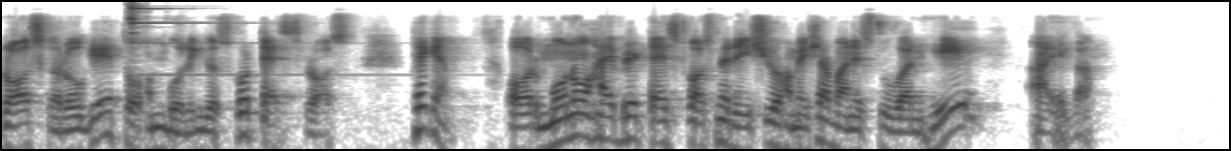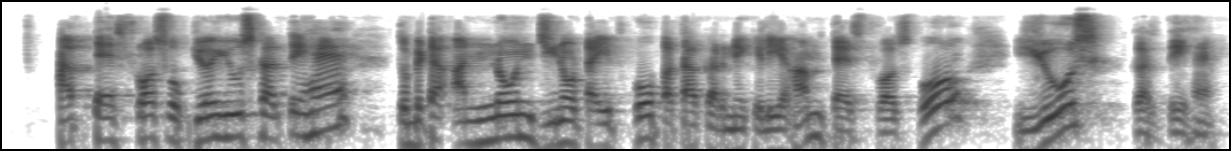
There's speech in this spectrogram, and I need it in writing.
क्रॉस करोगे तो हम बोलेंगे उसको टेस्ट क्रॉस ठीक है? और मोनो हाइब्रिड टेस्ट क्रॉस में रेशियो हमेशा वन इज़ टू वन ही आएगा। अब टेस्ट क्रॉस को क्यों यूज़ करते हैं? तो बेटा अननोन जीनोटाइप को पता करने के लिए हम टेस्ट क्रॉस को यूज़ करते हैं।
